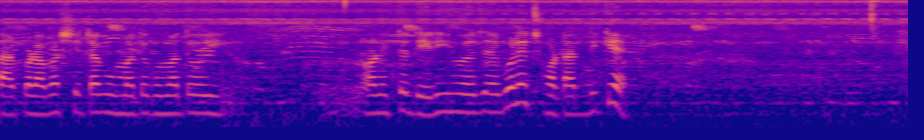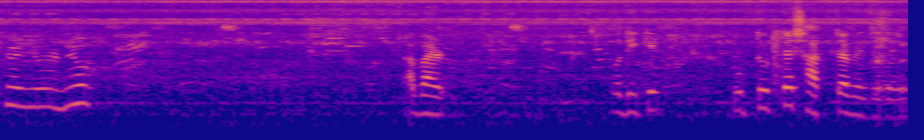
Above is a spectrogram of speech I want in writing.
তারপর আবার সেটা ঘুমাতে ঘুমাতে ওই অনেকটা দেরি হয়ে যায় বলে ছটার দিকে। সেই জন্য আবার ওদিকে উঠতে উঠতে সাতটা বেজে যায়।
